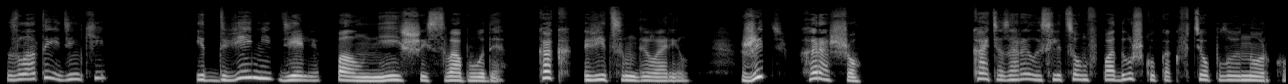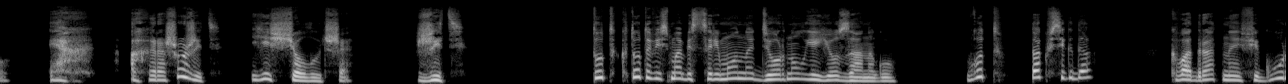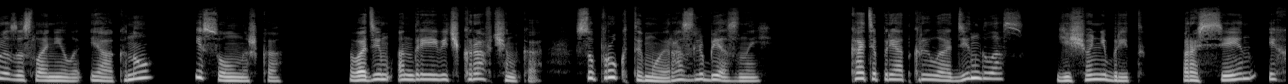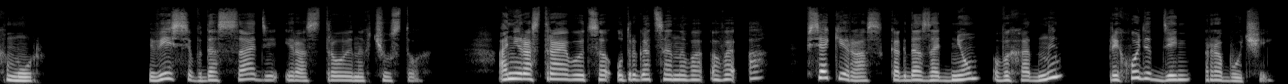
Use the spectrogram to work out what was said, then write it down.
золотые деньки и две недели полнейшей свободы. Как Вицин говорил, жить хорошо. Катя зарылась лицом в подушку, как в теплую норку. Эх, а хорошо жить еще лучше. Жить. Тут кто-то весьма бесцеремонно дернул ее за ногу. Вот так всегда. Квадратная фигура заслонила и окно, и солнышко. Вадим Андреевич Кравченко, супруг ты мой, разлюбезный. Катя приоткрыла один глаз, еще не брит, рассеян и хмур. Весь в досаде и расстроенных чувствах. Они расстраиваются у драгоценного ВА всякий раз, когда за днем выходным приходит день рабочий.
